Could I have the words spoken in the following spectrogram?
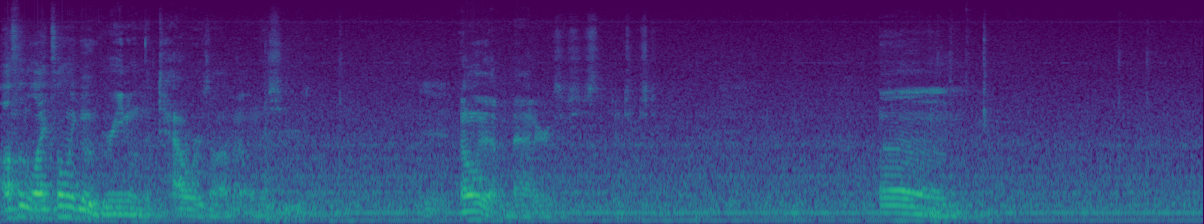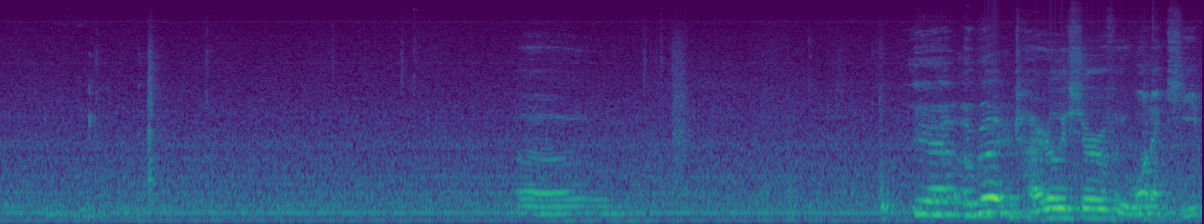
also, the lights only go green when the tower's on, not when the shooter's on. I don't think that matters. It's just interesting. Um, um, yeah, I'm not entirely sure if we want to keep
